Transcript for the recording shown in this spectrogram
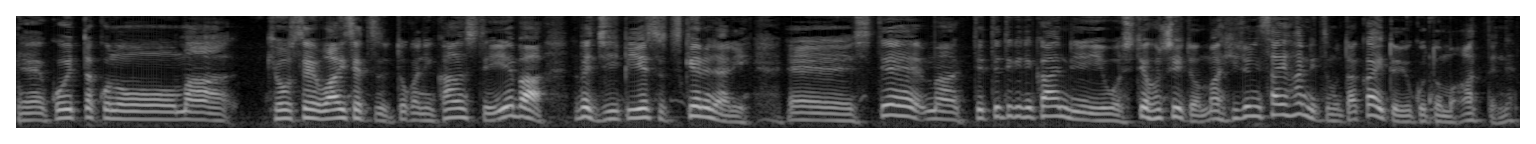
えこういったこのまあ強制わいせつとかに関して言えば、やっぱり GPS つけるなり、えー、して、まあ、徹底的に管理をしてほしいと、まあ、非常に再犯率も高いということもあってね、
